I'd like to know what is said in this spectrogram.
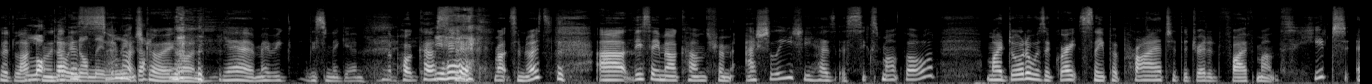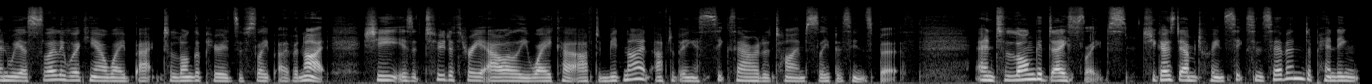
Good luck. A lot Melinda. going There's on there, so Melinda. much going on. yeah, maybe listen again in the podcast. Yeah. and write some notes. Uh, this email comes from Ashley. She has a six month old. My daughter was a great sleeper prior to the dreaded five months hit, and we are slowly working our way back to longer periods of sleep overnight. She is a two to three hourly waker after midnight after being a six hour at a time sleeper since birth. And to longer day sleeps. She goes down between 6 and 7 depending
